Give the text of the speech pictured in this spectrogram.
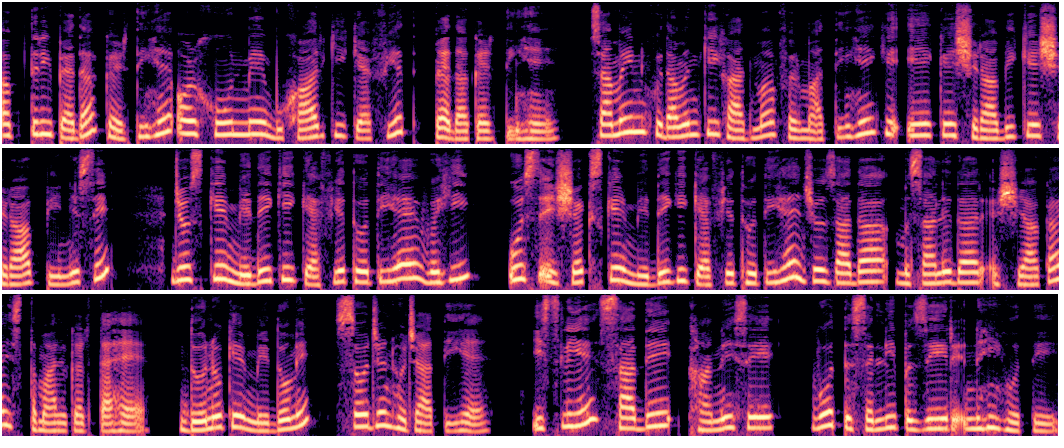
ابتری پیدا کرتی ہیں اور خون میں بخار کی کیفیت پیدا کرتی ہیں۔ سامعین خداون کی خادمہ فرماتی ہیں کہ ایک شرابی کے شراب پینے سے جو اس کے میدے کی کیفیت ہوتی ہے، وہی اس شخص کے میدے کی کیفیت ہوتی ہے جو زیادہ مسالے دار اشیاء کا استعمال کرتا ہے۔ دونوں کے میدوں میں سوجن ہو جاتی ہے۔ اس لیے سادے کھانے سے وہ تسلی پذیر نہیں ہوتے،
